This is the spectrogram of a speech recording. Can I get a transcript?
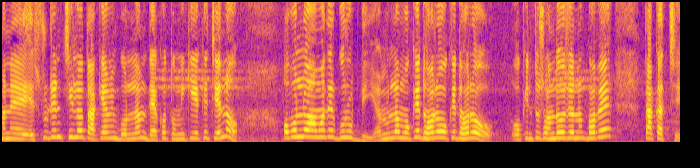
মানে স্টুডেন্ট ছিল তাকে আমি বললাম দেখো তুমি কি একে চেনো? ও বলল আমাদের গ্রুপ ডি আমি বললাম ওকে ধরো ওকে ধরো। ও কিন্তু সন্দেহজনকভাবে তাকাচ্ছে।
